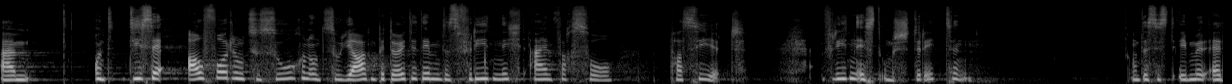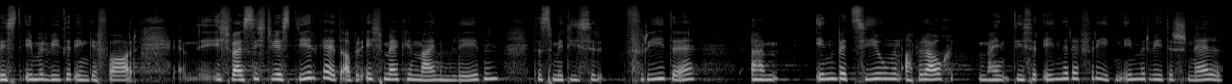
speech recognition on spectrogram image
Ähm, und diese Aufforderung zu suchen und zu jagen bedeutet eben, dass Frieden nicht einfach so passiert. Frieden ist umstritten. Und es ist immer, er ist immer wieder in Gefahr. Ich weiß nicht, wie es dir geht, aber ich merke in meinem Leben, dass mir dieser Friede ähm, in Beziehungen, aber auch mein, dieser innere Frieden immer wieder schnell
